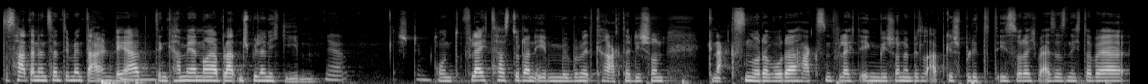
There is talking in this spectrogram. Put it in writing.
das hat einen sentimentalen Wert, den kann mir ein neuer Plattenspieler nicht geben. Ja, das stimmt. Und vielleicht hast du dann eben Möbel mit Charakter, die schon knacksen oder wo der Haxen vielleicht irgendwie schon ein bisschen abgesplittert ist oder ich weiß es nicht, aber er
